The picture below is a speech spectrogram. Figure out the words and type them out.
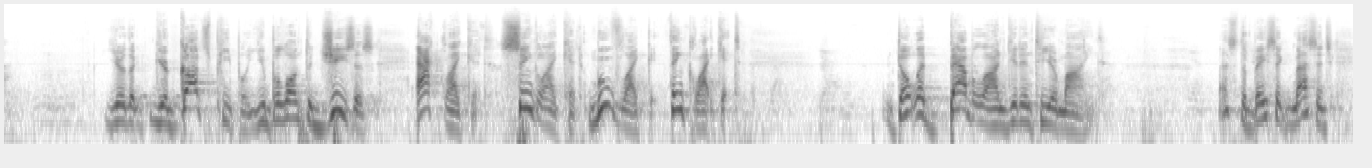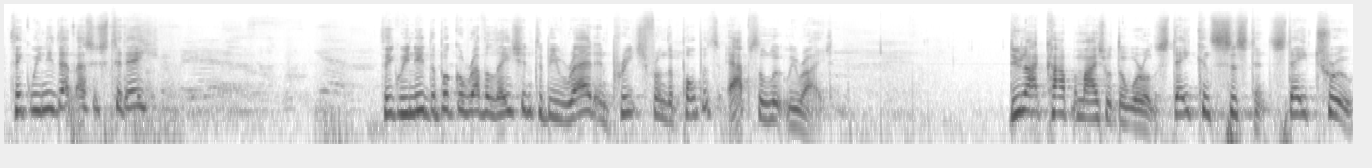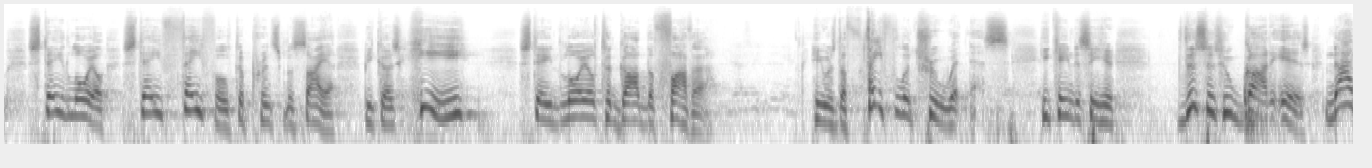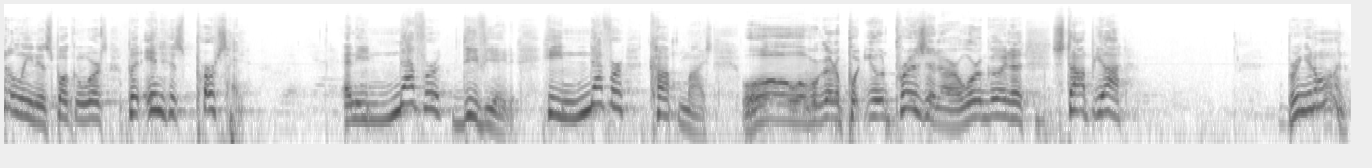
You're, the, you're God's people, you belong to Jesus. Act like it, sing like it, move like it, think like it. Don't let Babylon get into your mind. That's the basic message. Think we need that message today? Think we need the book of Revelation to be read and preached from the pulpits? Absolutely right. Do not compromise with the world. Stay consistent, stay true, stay loyal, stay faithful to Prince Messiah because he stayed loyal to God the Father. He was the faithful and true witness. He came to see here. This is who God is, not only in his spoken words, but in his person. And he never deviated. He never compromised. Oh, we're going to put you in prison or we're going to stop you out. Bring it on.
